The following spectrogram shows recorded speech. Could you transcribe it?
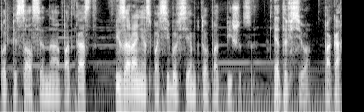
подписался на подкаст. И заранее спасибо всем, кто подпишется. Это все. Пока.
